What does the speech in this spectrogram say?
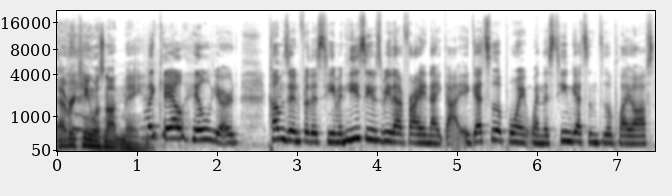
Every team was not Maine. Ma'Khail Hilliard comes in for this team, and he seems to be that Friday night guy. It gets to the point when this team gets into the playoffs.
